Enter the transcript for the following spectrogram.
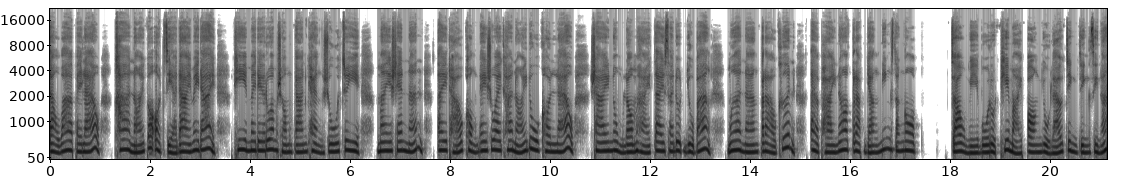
จะว่าไปแล้วข้าน้อยก็อดเสียดายไม่ได้ ที่ไม่ได้ร่วมชมการแข่งชูจี ไม่เช่นนั้น ไต้เท้าคงได้ช่วยข้าน้อยดูคนแล้ว ชายหนุ่มลมหายใจสะดุดอยู่บ้าง เมื่อนางกล่าวขึ้น แต่ภายนอกกลับยังนิ่งสงบ เจ้ามีบุรุษที่หมายปองอยู่แล้วจริง ๆ สินะ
